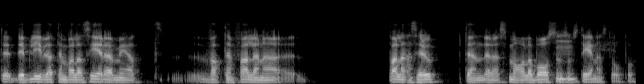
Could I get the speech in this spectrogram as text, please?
det, det blir väl att den balanserar med att vattenfallarna balanserar upp den där smala basen mm. som stenen står på.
